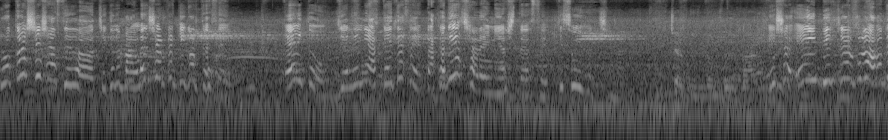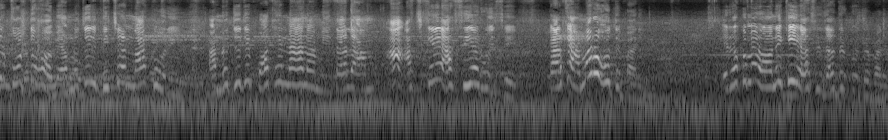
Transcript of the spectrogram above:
প্রকাশ্যে শাস্তি দেওয়া হচ্ছে, কিন্তু বাংলাদেশ সরকার কি করতেছে? এই তো, জেলে নিয়ে আটকাইতেছে, টাকা দিয়ে ছাড়াই নিয়ে আসতে আছে কিছুই হচ্ছে না। এইসব এই বিচারগুলো আমাদের করতে হবে। আমরা যদি বিচার না করি, আমরা যদি পথে না নামি, তাহলে আজকে আসিয়ার হয়েছে কালকে আমারও হতে পারে। এরকমের অনেকেই আছে যাদের হতে পারে।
